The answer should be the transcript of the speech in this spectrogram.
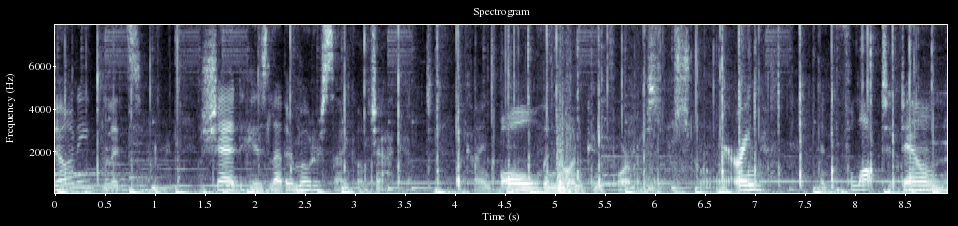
Donnie Blitzer shed his leather motorcycle jacket, the all the nonconformists were wearing, and flopped down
